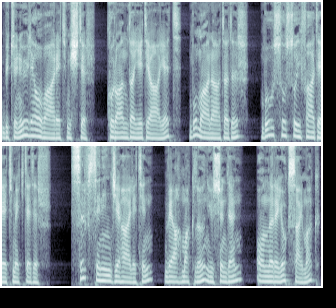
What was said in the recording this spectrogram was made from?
bütünüyle o var etmiştir. Kur'an'da yedi ayet bu manadadır, bu hususu ifade etmektedir. Sırf senin cehaletin ve ahmaklığın yüzünden onları yok saymak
